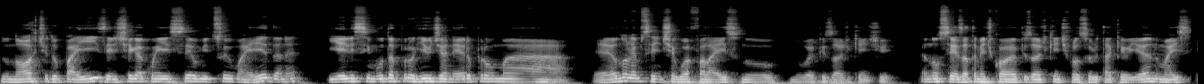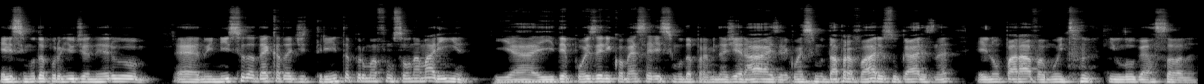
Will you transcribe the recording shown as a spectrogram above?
no norte do país, ele chega a conhecer o Mitsui Maeda, né? E ele se muda para o Rio de Janeiro para uma... É, eu não lembro se a gente chegou a falar isso no, no episódio que a gente eu não sei exatamente qual é o episódio que a gente falou sobre o Takeo Yano, mas ele se muda para o Rio de Janeiro é, no início da década de 30 por uma função na Marinha. E aí depois ele começa, ele se muda para Minas Gerais, ele começa a se mudar para vários lugares, né? Ele não parava muito em um lugar só, né?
